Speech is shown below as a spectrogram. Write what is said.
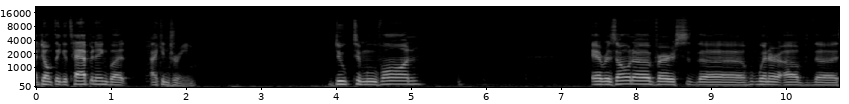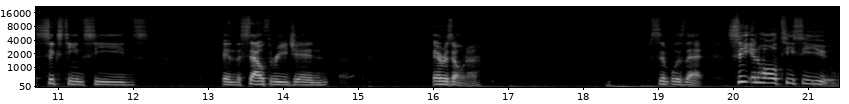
I don't think it's happening, but I can dream. Duke to move on. Arizona versus the winner of the 16 seeds in the South region, Arizona. Simple as that. Seton Hall TCU.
